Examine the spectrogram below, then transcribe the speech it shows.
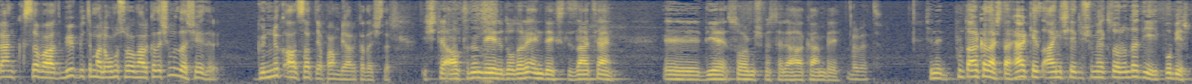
ben kısa vade büyük bir ihtimalle onu soran arkadaşımız da şeydir. Günlük alsat yapan bir arkadaştır. İşte altının değeri dolara endeksli zaten e, diye sormuş mesela Hakan Bey. Evet. Şimdi burada arkadaşlar herkes aynı şeyi düşünmek zorunda değil. Bu bir.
